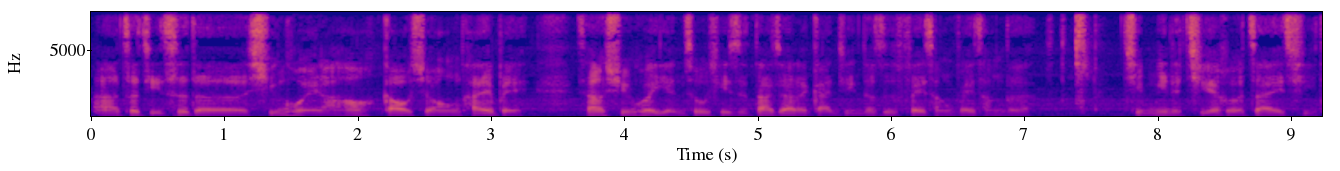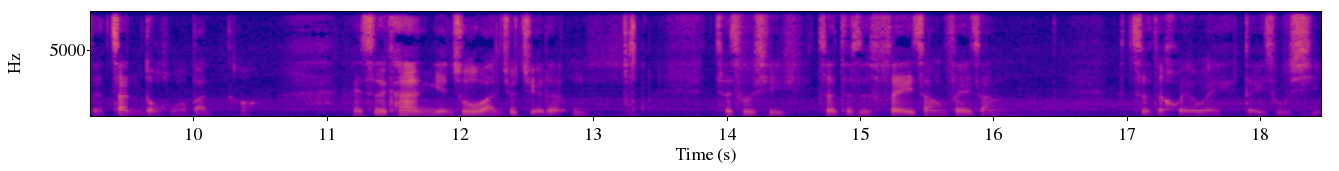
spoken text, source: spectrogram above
啊，这几次的巡回，然后高雄、台北这样巡回演出，其实大家的感情都是非常非常的紧密的结合在一起的战斗伙伴哈。每次看演出完就觉得，嗯，这出戏真的是非常非常值得回味的一出戏。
